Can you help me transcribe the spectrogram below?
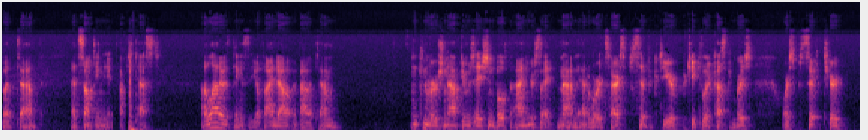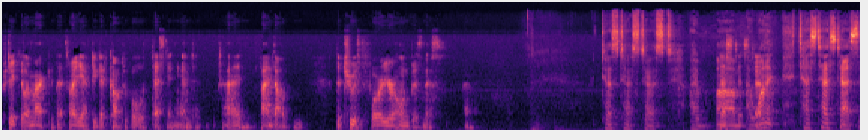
but uh, that's something you have to test. A lot of the things that you'll find out about um, conversion optimization both on your site and on AdWords are specific to your particular customers or specific to your particular market. That's why you have to get comfortable with testing and uh, find out the truth for your own business. Test, test, test. I um, test, I want to test, test, test.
